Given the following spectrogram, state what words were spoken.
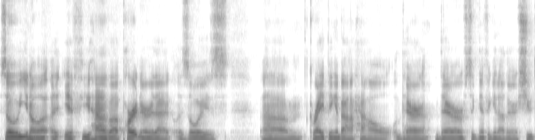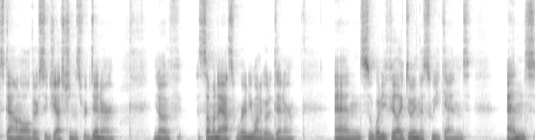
So, you know, uh, if you have a partner that is always um, griping about how their their significant other shoots down all their suggestions for dinner, you know, if someone asks, "Where do you want to go to dinner?" and so, "What do you feel like doing this weekend?" and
